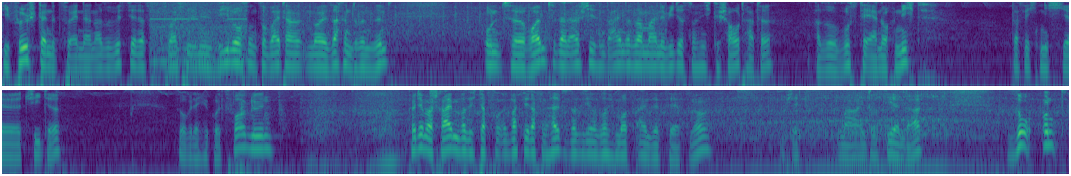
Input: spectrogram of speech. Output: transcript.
die Füllstände zu ändern. Also wisst ihr, dass zum Beispiel in den Silos und so weiter neue Sachen drin sind. Und äh, räumte dann anschließend ein, dass er meine Videos noch nicht geschaut hatte. Also wusste er noch nicht, dass ich nicht äh, cheate. So, wieder hier kurz vorglühen. Könnt ihr mal schreiben, was, ich davon, was ihr davon haltet, dass ich auch solche Mods einsetze jetzt, ne? Mich echt mal interessieren da. So, und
